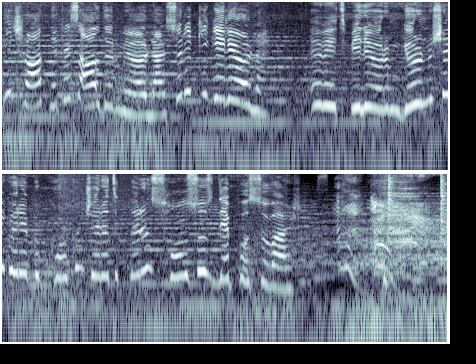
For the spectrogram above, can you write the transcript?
Hiç rahat nefes aldırmıyorlar. Sürekli geliyorlar. Evet biliyorum. Görünüşe göre bu korkunç yaratıkların sonsuz deposu var.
